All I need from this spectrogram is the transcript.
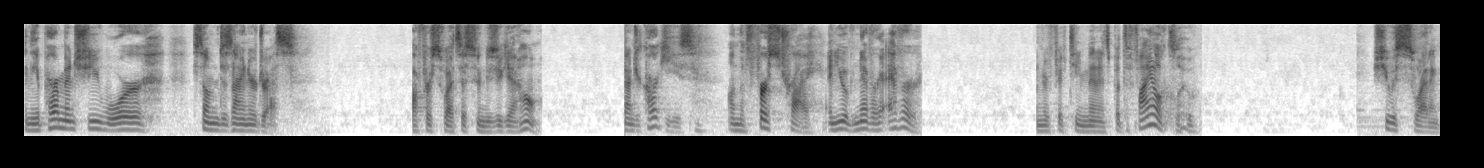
In the apartment, she wore some designer dress. Off her sweats as soon as you get home. Found your car keys on the first try, and you have never, ever under 15 minutes. But the final clue, she was sweating.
